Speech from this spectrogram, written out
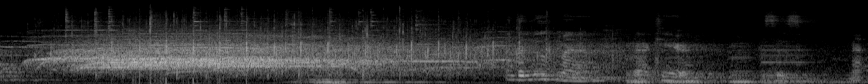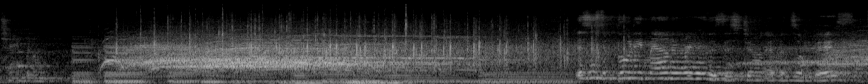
And the loop man back here. This is Matt Chamberlain. This is the booty man over here. This is Jon Evans on bass.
